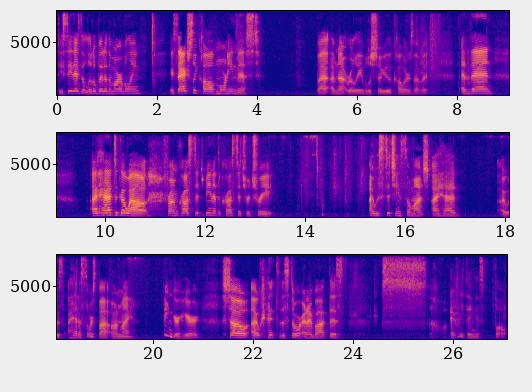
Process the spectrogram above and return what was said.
Do you see there's a little bit of the marbling? It's actually called Morning Mist, but I'm not really able to show you the colors of it. And then I had to go out from cross stitch, being at the cross stitch retreat. I was stitching so much. I had, I was, I had a sore spot on my finger here. So I went to the store and I bought this, everything is full.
